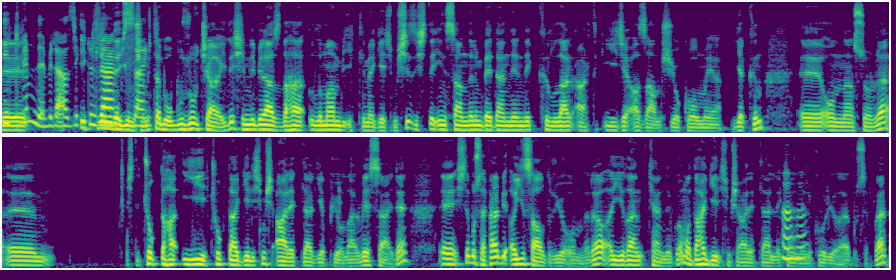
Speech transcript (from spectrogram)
İklim de birazcık İklim de düzelmiş yumuşamış. sanki. Tabii o buzul çağıydı. Şimdi biraz daha ılıman bir iklime geçmişiz. İşte insanların bedenlerindeki kıllar artık iyice azalmış, yok olmaya yakın. Ee, ondan sonra e, işte çok daha iyi, çok daha gelişmiş aletler yapıyorlar vesaire. Ee, işte bu sefer bir ayı saldırıyor onlara. Ayıdan kendini koruyor ama daha gelişmiş aletlerle kendilerini koruyorlar bu sefer.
